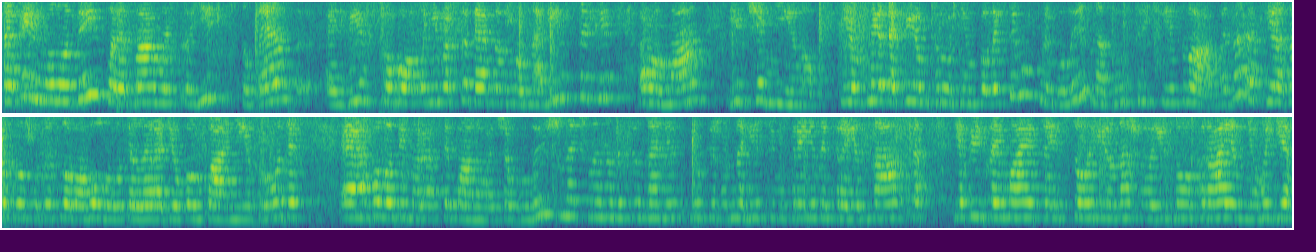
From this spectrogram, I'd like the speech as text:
Такий молодий перед вами стоїть студент Львівського університету журналістики Роман Ільчанінов. І вони таким дружнім колективом прибули на зустріч із вами. Зараз я запрошу до слова голову телерадіокомпанії Броди Володимира Степановича Булишина, члена Національної спілки журналістів України, краєзнавця, який займається історією нашого рідного краю. В нього є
